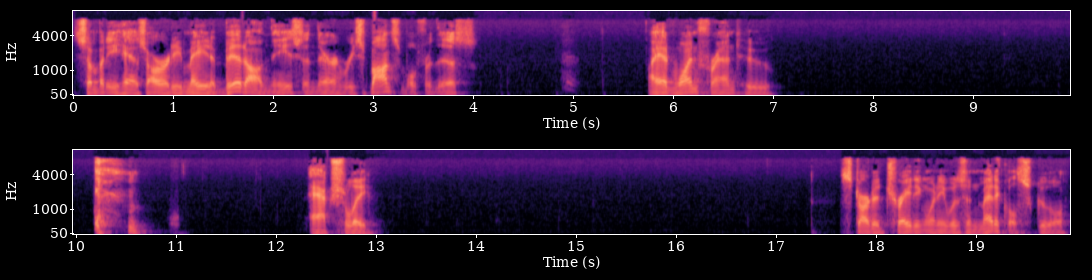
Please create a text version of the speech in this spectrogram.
Somebody has already made a bid on these and they're responsible for this. I had one friend who actually started trading when he was in medical school.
